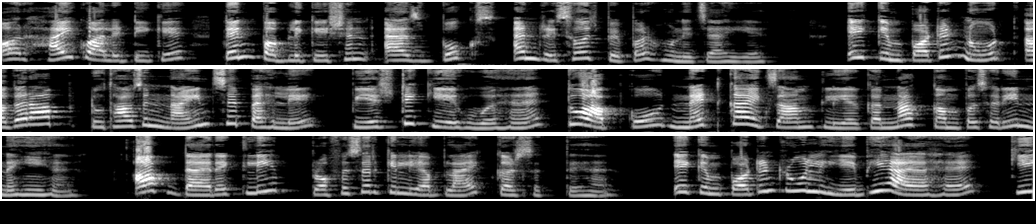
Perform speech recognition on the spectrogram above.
और हाई क्वालिटी के 10 publication as books and research paper होने चाहिए। एक इंपॉर्टेंट नोट अगर आप 2009 से पहले पीएचडी किए हुए हैं तो आपको नेट का एग्ज़ाम क्लियर करना कंपलसरी नहीं है। आप डायरेक्टली प्रोफेसर के लिए अप्लाई कर सकते हैं। एक इम्पोर्टेंट रूल ये भी आया है कि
